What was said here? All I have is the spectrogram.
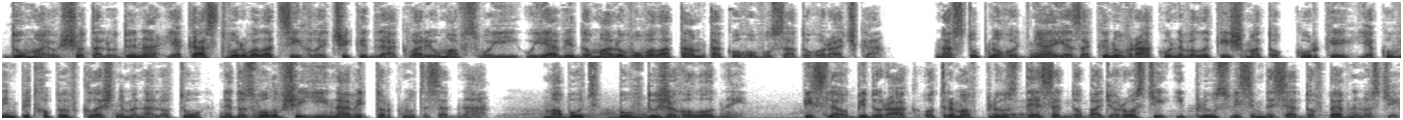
Думаю, що та людина, яка створювала ці глечики для акваріума в своїй уяві, домальовувала там такого вусатого рачка. Наступного дня я закинув раку невеликий шматок курки, яку він підхопив клешнями на льоту, не дозволивши їй навіть торкнутися дна. Мабуть, був дуже голодний. Після обіду рак отримав плюс 10 до бадьорості і плюс 80 до впевненості,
